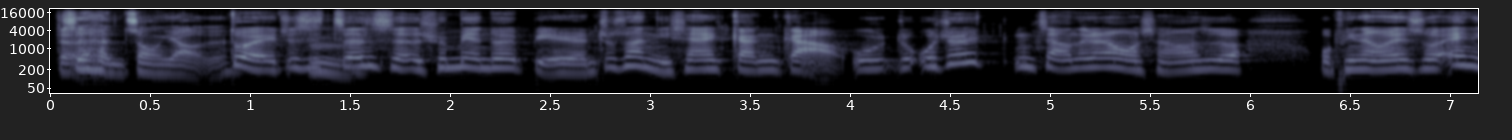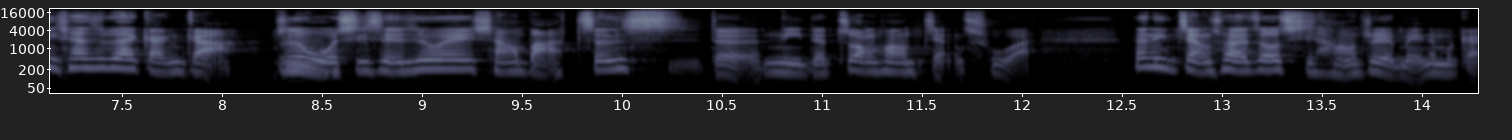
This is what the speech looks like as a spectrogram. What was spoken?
的是很重要的。对，就是嗯真实的去面对别人。就算你现在尴尬，我我觉得你讲这个让我想到是说，我平常会说，哎、你现在是不是在尴尬？就是嗯我其实也是会想要把真实的你的状况讲出来。那你讲出来之后，其实好像就也没那么尴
